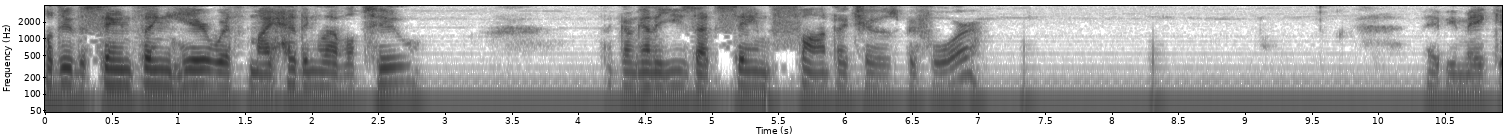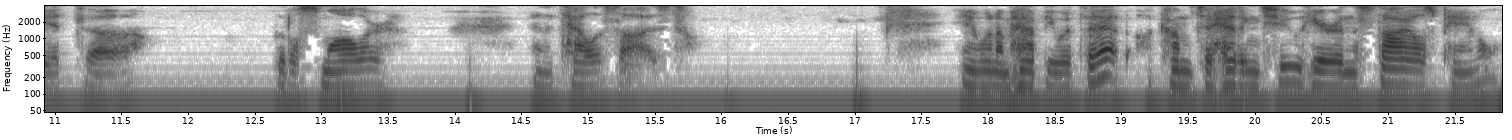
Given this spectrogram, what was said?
I'll do the same thing here with my heading level 2. I think I'm going to use that same font I chose before. Maybe make it uh, a little smaller and italicized. And when I'm happy with that, I'll come to heading 2 here in the styles panel,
